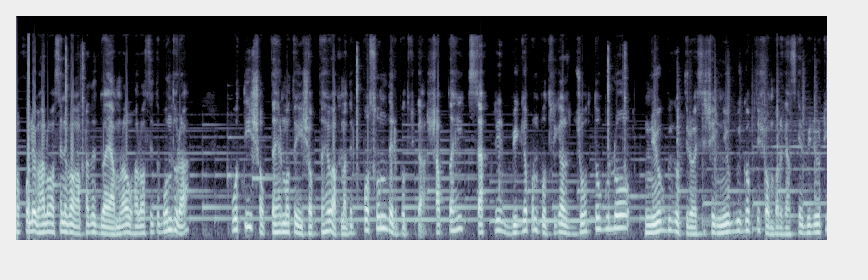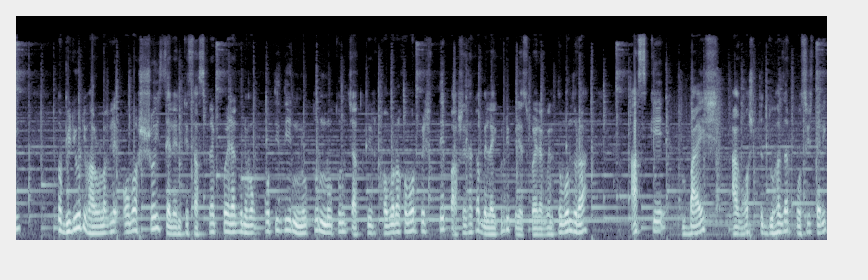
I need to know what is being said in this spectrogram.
সকলে ভালো আছেন এবং আপনাদের দয়া আমরাও ভালো আছি। তো বন্ধুরা, প্রতি সপ্তাহের মতো এই সপ্তাহেও আপনাদের পছন্দের পত্রিকা, সাপ্তাহিক চাকরির বিজ্ঞাপন পত্রিকার যতগুলো নিয়োগ বিজ্ঞপ্তি রয়েছে, সেই নিয়োগ বিজ্ঞপ্তি সম্পর্কে আজকের ভিডিওটি। তো ভিডিওটি ভালো লাগলে অবশ্যই চ্যানেলটি সাবস্ক্রাইব করে রাখবেন এবং প্রতিদিন নতুন নতুন চাকরির খবরাখবর পেতে পাশে থাকা বেলাইকনটি প্রেস করে রাখবেন। তো বন্ধুরা, আজকে বাইশ আগস্ট দু হাজার পঁচিশ তারিখ,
